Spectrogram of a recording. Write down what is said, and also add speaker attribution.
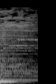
Speaker 1: you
